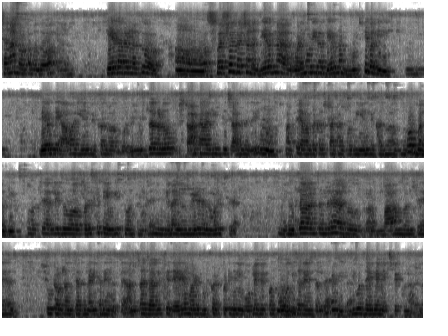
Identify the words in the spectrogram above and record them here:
ಚೆನ್ನಾಗಿ ನೋಡ್ಕೊಂಡ್ಬಂದು ಕೇದಾರಲ್ಲಂತೂ ಆ, ಸ್ಪರ್ಶ ದರ್ಶನ ದೇವ್ರನ್ನ ಒಡಮೂಡಿರೋ ದೇವ್ರನ್ನ ಮುಟ್ಟಿ ಬಂದಿದೀವಿ. ದೇವ್ರನ್ನ ಯಾವಾಗ ಏನ್ ಬೇಕಾದ್ರೂ ಆಗ್ಬೋದು. ಯುದ್ಧಗಳು ಸ್ಟಾರ್ಟ್ ಆಗಿದ್ದ ಜಾಗದಲ್ಲಿ ಮತ್ತೆ ಯಾವಾಗ ಬೇಕಾದ್ರೂ ಸ್ಟಾರ್ಟ್ ಆಗ್ಬೋದು ಏನ್ ಬೇಕಾದ್ರೂ ಆಗ್ಬೋದು. ಬಂದ್ವಿ ಮತ್ತೆ ಅಲ್ಲಿದು ಪರಿಸ್ಥಿತಿ ಹೆಂಗಿತ್ತು ಅಂತಂದ್ರೆ ನಿಮ್ಗೆಲ್ಲ ನೀವು ಮೀಡಿಯಾದಲ್ಲಿ ನೋಡಿರ್ತೀರ. ಯುದ್ಧ ಅಂತಂದ್ರೆ ಅದು ಬಾಂಬ್ ಅಂತೆ ಶೂಟ್ ಔಟ್ ಅಂತೆ ಅದು ನಡೀತಾನೆ ಇರುತ್ತೆ. ಅಂತ ಜಾಗಕ್ಕೆ ಧೈರ್ಯ ಮಾಡಿ ದುಡ್ಡು ಕಟ್ಬಿಟ್ಟಿದ್ದೀನಿ ಹೋಗ್ಲೇಬೇಕು ಅಂತ ಹೋಗಿದ್ದಾರೆ ಅಂತಂದ್ರೆ. ಇವ್ರ ಧೈರ್ಯ ಮೆಚ್ಚಬೇಕು ನಾವೆಲ್ಲ.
